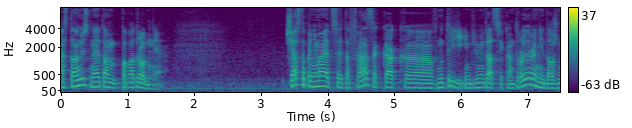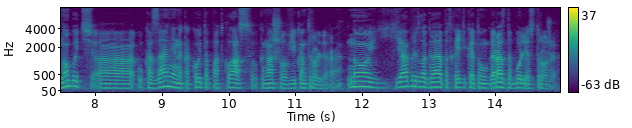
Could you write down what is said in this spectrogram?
Остановлюсь на этом поподробнее – Часто понимается эта фраза как э, внутри имплементации контроллера не должно быть э, указания на какой-то подкласс нашего view-контроллера. Но я предлагаю подходить к этому гораздо более строже.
